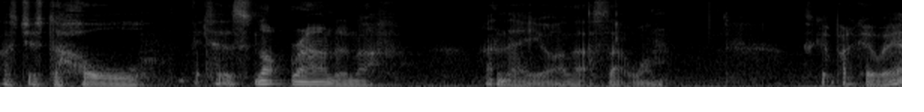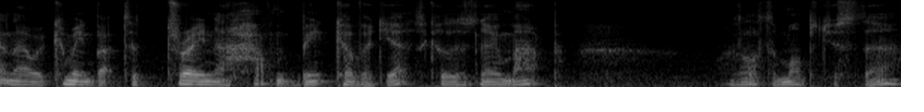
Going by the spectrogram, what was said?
That's just a hole. It's not round enough. And there you are, that's that one. Let's go back over here. Now we're coming back to terrain I haven't been covered yet because there's no map. There's a lot of mobs just there.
